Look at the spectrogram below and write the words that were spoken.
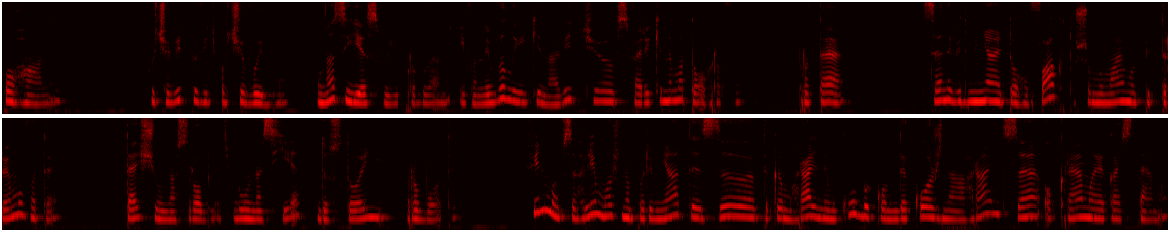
поганий? Хоча відповідь очевидна. У нас є свої проблеми, і вони великі навіть е, в сфері кінематографу. Проте це не відміняє того факту, що ми маємо підтримувати те, що у нас роблять, бо у нас є достойні роботи. Фільми взагалі можна порівняти з таким гральним кубиком, де кожна грань це окрема якась тема.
